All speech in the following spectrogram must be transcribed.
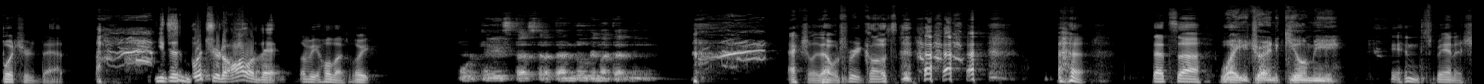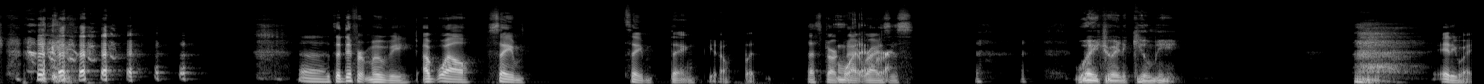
butchered that. you just butchered all of it. Let me hold on. Wait. ¿Por estás tratando de matarme? Actually, that was pretty close. That's uh why are you trying to kill me in Spanish. uh, it's a different movie. Uh, well, same same thing, you know, but that's Dark Knight Whatever. Rises. why are you trying to kill me? anyway,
